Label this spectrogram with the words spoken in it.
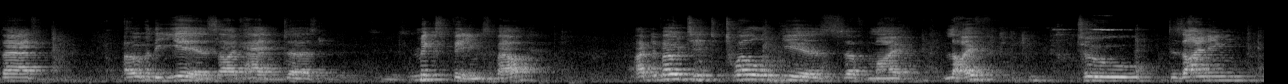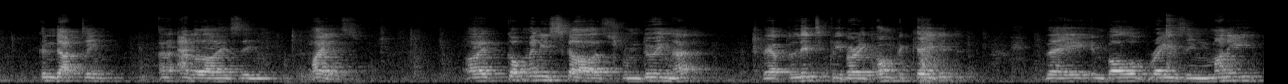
that over the years I've had uh, mixed feelings about. I've devoted 12 years of my life to designing, conducting and analysing pilots. I've got many scars from doing that. They are politically very complicated. They involve raising money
